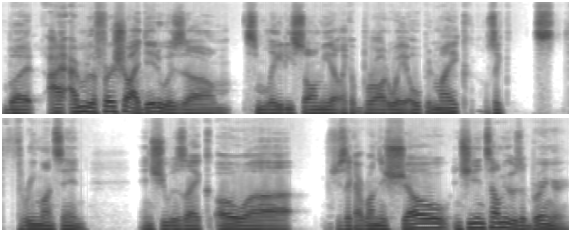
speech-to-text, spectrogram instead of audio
But I, I remember the first show I did was um, some lady saw me at like a Broadway open mic. I was like s- three months in, and she was like, "Oh, uh, she's like, I run this show," and she didn't tell me it was a bringer,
